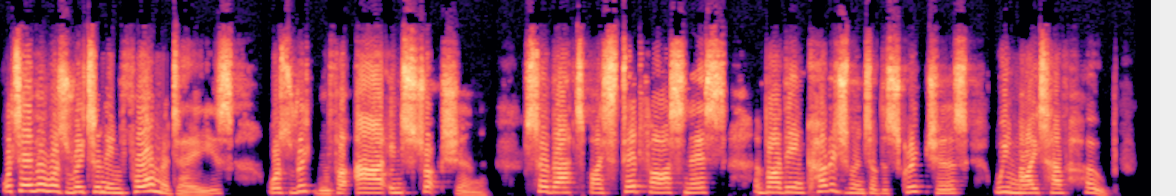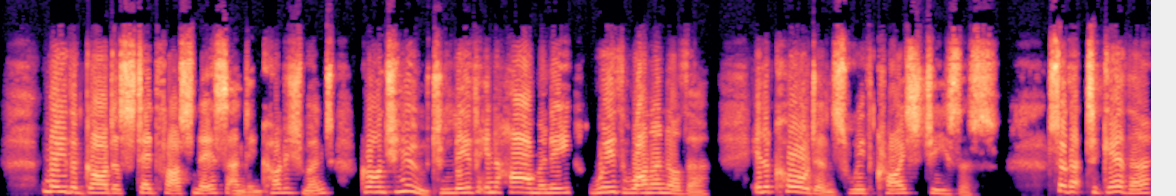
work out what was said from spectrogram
Whatever was written in former days was written for our instruction, so that by steadfastness and by the encouragement of the scriptures we might have hope. May the God of steadfastness and encouragement grant you to live in harmony with one another, in accordance with Christ Jesus, so that together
